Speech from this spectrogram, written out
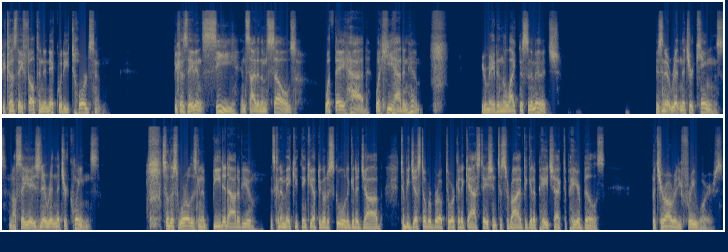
because they felt an iniquity towards him, because they didn't see inside of themselves what they had, what he had in him. You're made in the likeness and image. Isn't it written that you're kings? And I'll say, Isn't it written that you're queens? So this world is going to beat it out of you. It's going to make you think you have to go to school to get a job, to be just over broke, to work at a gas station, to survive, to get a paycheck, to pay your bills. But you're already free warriors.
